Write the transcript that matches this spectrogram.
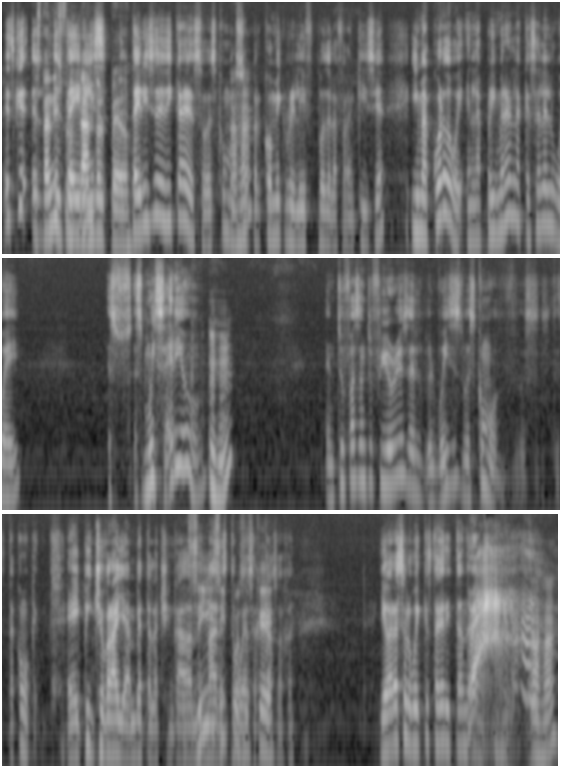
Es que el- Están disfrutando el pedo. Tyrese se dedica a eso, es como el super comic relief pues de la franquicia. Y me acuerdo, güey, en la primera en la que sale el güey, es, es muy serio. ujú, En Too Fast and Too Furious, el güey es, es como, es- está como que, hey, pinche Brian, vete a la chingada, Sí, mi madre, sí, te voy a hacer que- caso, ajá. Y ahora es el güey que está gritando. ¡Ah! ajá,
